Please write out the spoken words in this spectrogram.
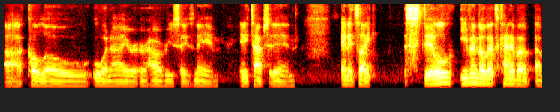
uh, Kolo Uanai or, or however you say his name, and he taps it in. And it's like, still, even though that's kind of a, a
